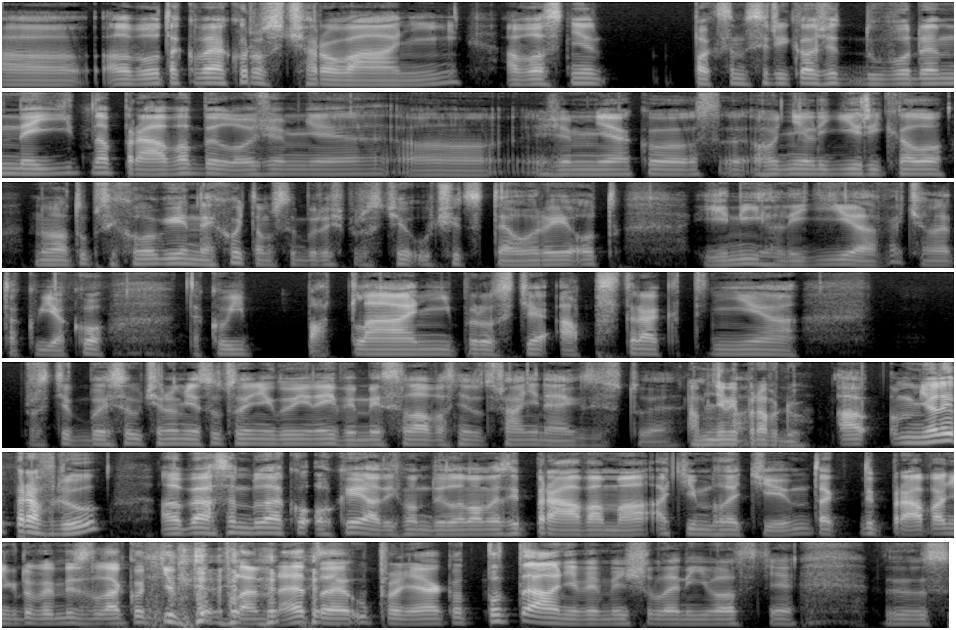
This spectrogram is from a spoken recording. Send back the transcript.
ale bylo takové jako rozčarování a vlastně pak jsem si říkal, že důvodem nejít na práva bylo, že mě, uh, že mě jako hodně lidí říkalo, no na tu psychologii nechoď, tam se budeš prostě učit teorii od jiných lidí a většinou je takový jako takový patlání prostě abstraktní a prostě budeš se učit něco, co je někdo jiný vymyslel a vlastně to třeba ani neexistuje. A měli a, pravdu. A, a měli pravdu, ale já jsem byl jako, OK, a když mám dilema mezi právama a tímhletím, tak ty práva někdo vymyslel jako tím tuplem, ne? To je úplně jako totálně vymyšlený vlastně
